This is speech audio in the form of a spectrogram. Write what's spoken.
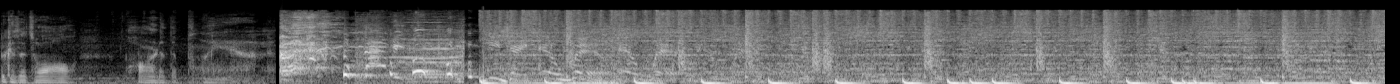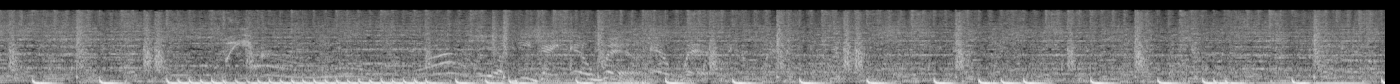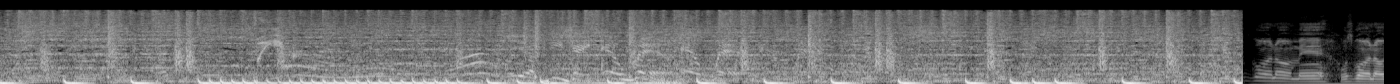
because it's all part of the plan. DJ Ill Will.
